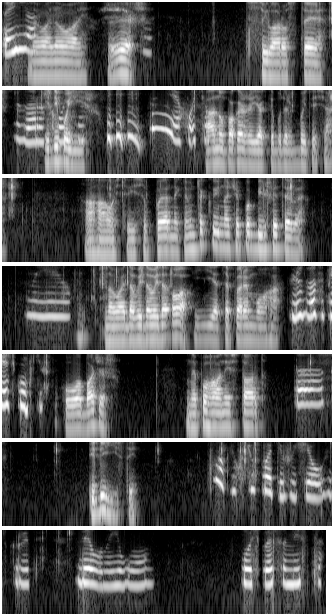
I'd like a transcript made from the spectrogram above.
Це я. Давай, давай. Ех. Сила росте. Зараз Іди хочу. поїж. Ні, хочу. А ну покажи, як ти будеш битися. Ага, ось твій суперник. Ну він такий, наче побільше тебе. Давай, давай, давай, давай. О, є, це перемога. Плюс 25 кубків. О, бачиш? Непоганий старт. Так. Іди їсти. Так, я хочу петів ще відкрити. Де вони вон? Ось перше місце.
